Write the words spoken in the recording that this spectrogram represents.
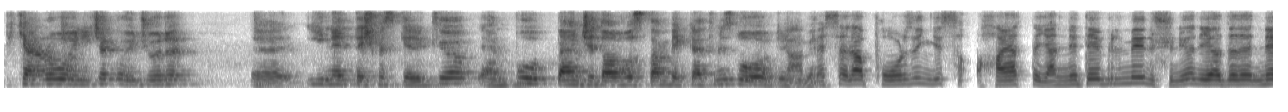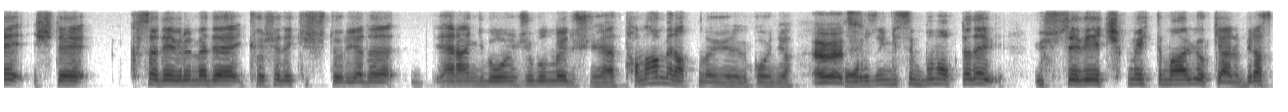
pick and roll oynayacak oyuncuları e, iyi netleşmesi gerekiyor. Yani bu bence Dallas'tan beklentimiz bu olabilir Ya gibi. mesela Porzingis hayatta yani ne devrilmeyi düşünüyor ya da ne işte kısa devrilmede köşedeki şutörü ya da herhangi bir oyuncu bulmayı düşünüyor. Yani tamamen atmaya yönelik oynuyor. Evet. Porzingis'in bu noktada üst seviyeye çıkma ihtimali yok. Yani biraz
